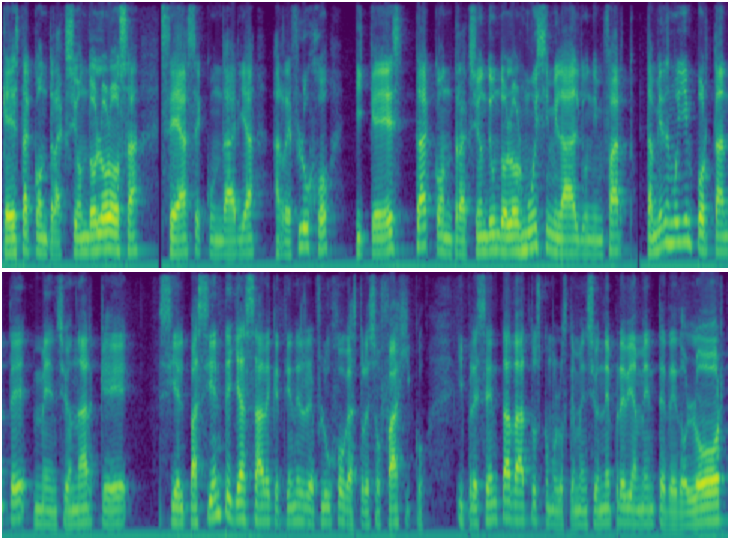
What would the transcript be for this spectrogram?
que esta contracción dolorosa sea secundaria a reflujo y que esta contracción de un dolor muy similar al de un infarto. También es muy importante mencionar que si el paciente ya sabe que tiene reflujo gastroesofágico y presenta datos como los que mencioné previamente de dolor,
